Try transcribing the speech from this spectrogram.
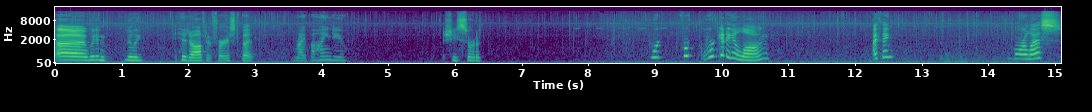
uh, we didn't really hit it off at first, but Right behind you. she's sort of. We're, getting along. I think. More or less.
